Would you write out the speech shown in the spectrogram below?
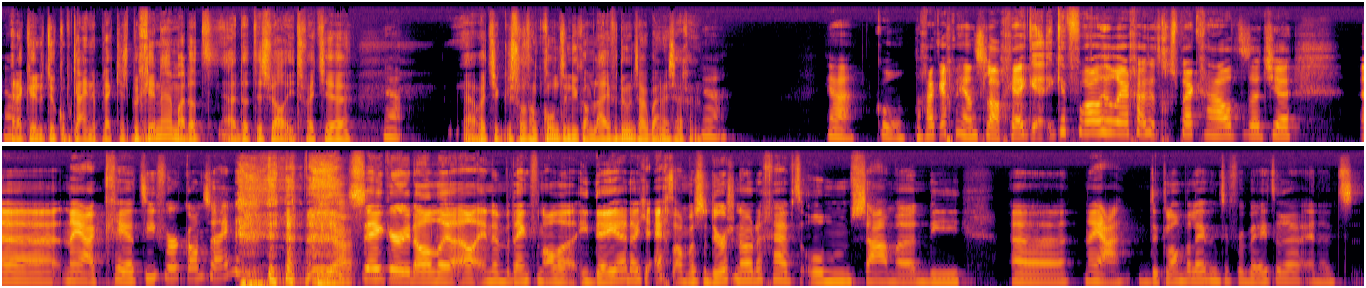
En dan kun je natuurlijk op kleine plekjes beginnen, maar dat, dat is wel iets wat je, Ja. ja, wat je soort van continu kan blijven doen, zou ik bijna zeggen. Ja. Ja, cool. Dan ga ik echt mee aan de slag. Ja, ik, ik heb vooral heel erg uit het gesprek gehaald dat je, eh, nou ja, creatiever kan zijn. Ja. Zeker in, alle, al- in het bedenken van alle ideeën. Dat je echt ambassadeurs nodig hebt om samen die, eh, nou ja, de klantbeleving te verbeteren. En het,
